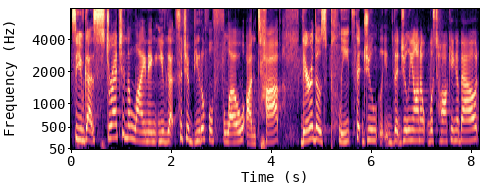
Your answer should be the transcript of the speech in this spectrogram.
So you've got stretch in the lining. You've got such a beautiful flow on top. There are those pleats that, that Giuliana was talking about.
